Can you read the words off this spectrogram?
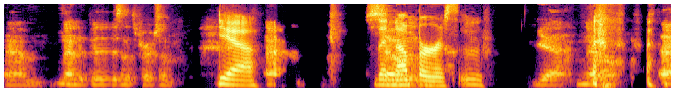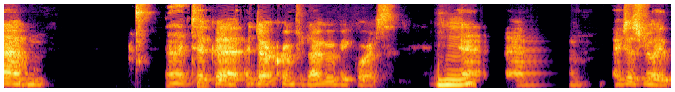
Um, not a business person. Yeah. The So, numbers. Ooh. Yeah, no. um, and I took a, a darkroom photography course. Mhm. um, I just really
